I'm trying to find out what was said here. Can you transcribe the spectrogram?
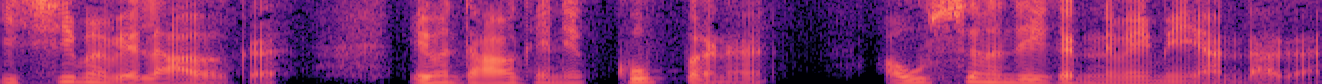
කිසිම වෙලාවක එහෙම තව කෙනෙක් කුප්පන අවුස්සන දෙයකට නෙමෙයි මේ යන්න හදන්නේ.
